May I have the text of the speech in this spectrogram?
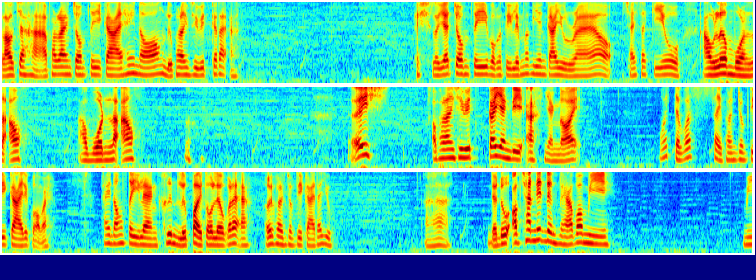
เราจะหาพลังโจมตีกายให้น้องหรือพลังชีวิตก็ได้อะระยะโจมตีปกติเล็มก็เยียนกายอยู่แล้ว ใช้สกิล เอาเริ่มวนแล้วเอาเอาวนแล้วเอา เอ้ย เอาพลังชีวิตก็ยังดีอะอย่างน้อยว่าแต่ว่าใส่พลังโจมตีกายดีกว่าไหมให้น้องตีแรงขึ้นหรือปล่อยตัวเร็วก็ได้อะเอ้ยพลังโจมตีกายได้อยู่ อ่า เดี๋ยวดูออปชันนิดนึงนะครับว่ามี มี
